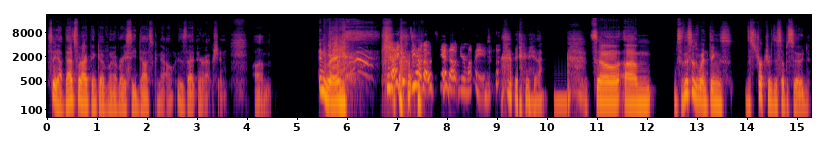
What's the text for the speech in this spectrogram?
so yeah, that's what I think of whenever I see Dusk now is that interaction. Um, anyway. I can see how that would stand out in your mind. yeah. So, um, so this is when things, the structure of this episode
